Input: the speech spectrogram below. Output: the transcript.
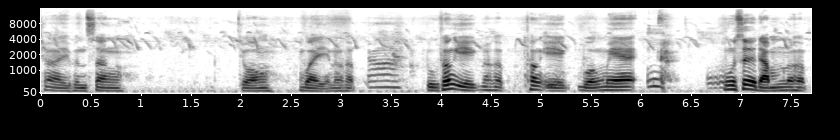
ใช่เพิ่นสั่งจองไหวเนาะครับลูกท่องเอกเนาะครับท่องเอกบวงแม่มูเซอร์ดำเนาะครับ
